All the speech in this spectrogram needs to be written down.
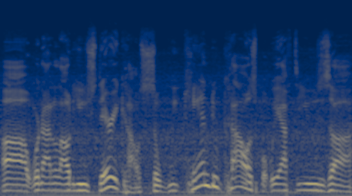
uh, we're not allowed to use dairy cows. So we can do cows, but we have to use uh,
